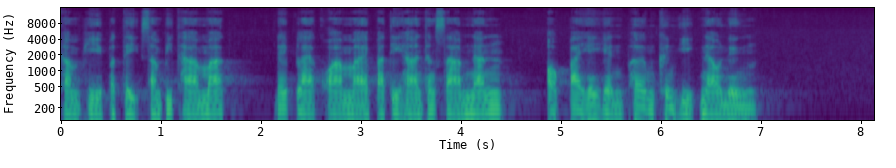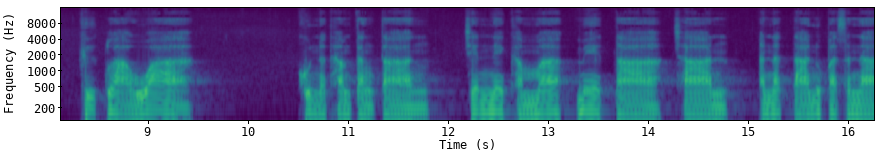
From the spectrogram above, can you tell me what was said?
คำพีปฏิสัมพิธามักได้แปลความหมายปฏิหารทั้งสามนั้น ออกไปให้เห็นเพิ่มขึ้นอีกแนวหนึ่ง คือกล่าวว่า คุณธรรมต่างๆ เช่นเนคขมมะ เมตตา ฌาน อนัตตานุปัสสนา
